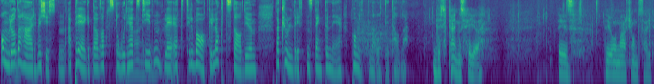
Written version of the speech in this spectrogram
Området her ved kysten er preget av at storhetstiden ble et tilbakelagt stadium da kulldriften stengte ned på midten av 80-tallet this fence here is the old march on side.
